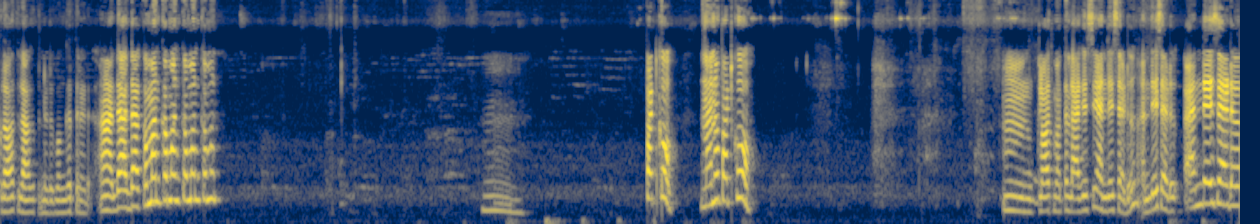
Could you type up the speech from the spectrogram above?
క్లాత్ లాగుతున్నాడు వంగతున్నాడు. దా దా come on come on come on come on. పట్టుకో నన్ను పట్టుకో. క్లాత్ మొత్తం లాగేసి అందేశాడు అందేశాడు అందేశాడు.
